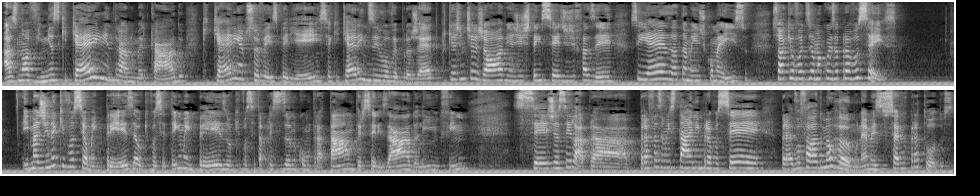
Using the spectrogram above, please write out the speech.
as novinhas que querem entrar no mercado, que querem absorver experiência, que querem desenvolver projeto, porque a gente é jovem, a gente tem sede de fazer. Se é exatamente como é isso. Só que eu vou dizer uma coisa para vocês. Imagina que você é uma empresa, ou que você tem uma empresa, ou que você está precisando contratar um terceirizado ali, enfim. Seja, sei lá, para fazer um styling para você. Pra, vou falar do meu ramo, né? Mas isso serve para todos.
